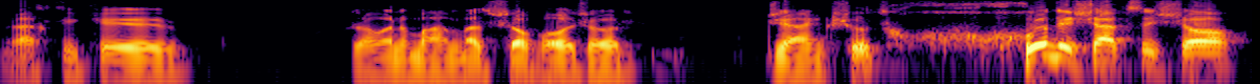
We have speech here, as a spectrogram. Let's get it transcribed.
وقتی که زمان محمد شاه قاجار جنگ شد خود شخص شاه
